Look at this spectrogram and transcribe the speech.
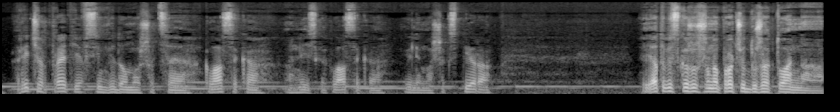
Річард Третій, всім відомо, що це класика, англійська класика Вільяма Шекспіра. Я тобі скажу, що напрочуд дуже актуальна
